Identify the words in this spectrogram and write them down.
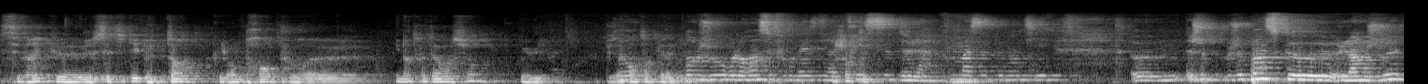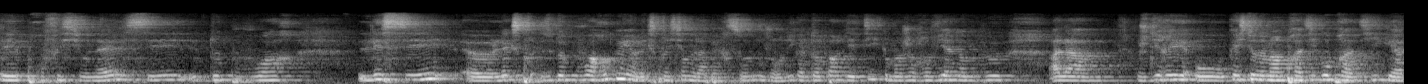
C'est vrai que cette idée de temps que l'on prend pour euh, une autre intervention, oui, oui, plus importante que la mienne. Bonjour, Laurence Fournaise, directrice de la masse Penotier. je, je, pense que l'enjeu des professionnels, c'est de pouvoir laisser, euh, de pouvoir recueillir l'expression de la personne aujourd'hui. Quand on parle d'éthique, moi je reviens un peu à la, je dirais, au questionnement pratico-pratique et à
